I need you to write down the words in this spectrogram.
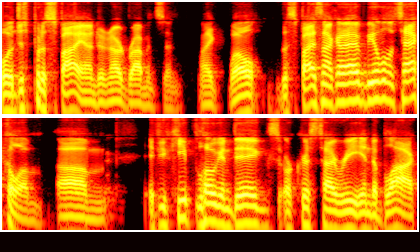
well, just put a spy on Denard Robinson. Like, well, the spy's not going to be able to tackle him. Um, if you keep Logan Diggs or Chris Tyree into block,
